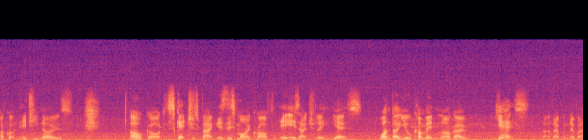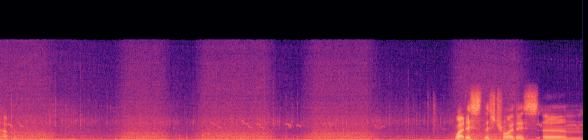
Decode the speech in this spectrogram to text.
I've got an itchy nose. Oh god. Sketchers back. Is this Minecraft? It is actually. Yes. One day you'll come in and I'll go, yes. No, that would never happen. Right, let's let's try this. Um,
